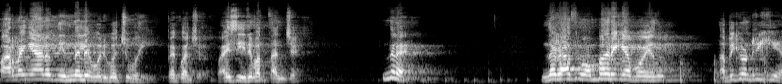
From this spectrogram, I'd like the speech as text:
പറഞ്ഞാലും ഇന്നലെ ഒരു കൊച്ചു പോയി. പെക്കൊച്ച് വയസ്സ് ഇരുപത്തഞ്ച്. ഇന്നലെ. ഇന്നലെ രാത്രി ഒമ്പതരയ്ക്കാ പോയത്. തപ്പിക്കൊണ്ടിരിക്കുക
